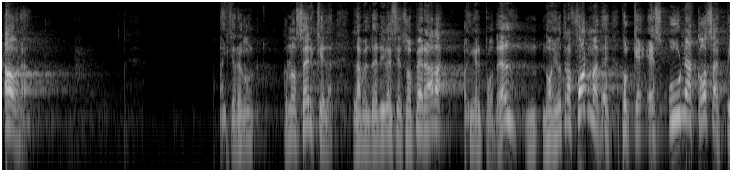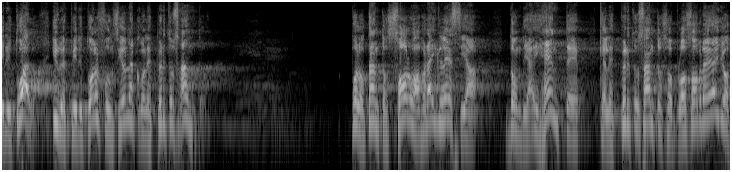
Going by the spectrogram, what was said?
Ahora, hay que Conocer que la, verdadera iglesia es operada en el poder. No hay otra forma de, porque es una cosa espiritual. Y lo espiritual funciona con el Espíritu Santo. Por lo tanto, solo habrá iglesia donde hay gente que el Espíritu Santo sopló sobre ellos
